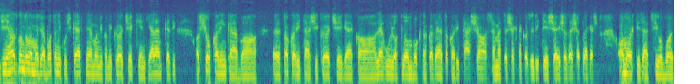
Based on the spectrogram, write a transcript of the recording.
Úgyhogy én azt gondolom, hogy a botanikus kertnél mondjuk, ami költségként jelentkezik, az sokkal inkább a takarítási költségek, a lehullott lomboknak az eltakarítása, a szemeteseknek az ürítése és az esetleges amortizációból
